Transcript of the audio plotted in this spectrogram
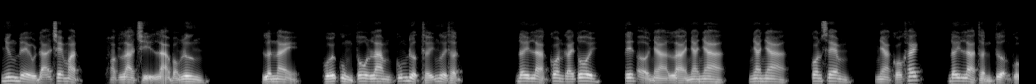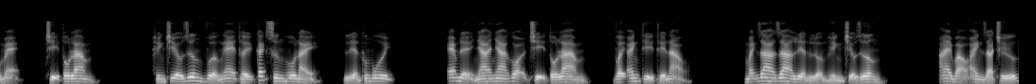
nhưng đều đã che mặt, hoặc là chỉ là bóng lưng. Lần này, cuối cùng tô lam cũng được thấy người thật. Đây là con gái tôi, tên ở nhà là nha nha nha nha, con xem, nhà có khách, đây là thần tượng của mẹ, chị tô lam. Hình triều dương vừa nghe thấy cách xưng hô này, liền không vui. Em để nha nha gọi chị tô lam, vậy anh thì thế nào? Mạnh ra ra liền lường hình triều dương. Ai bảo anh già chứ?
